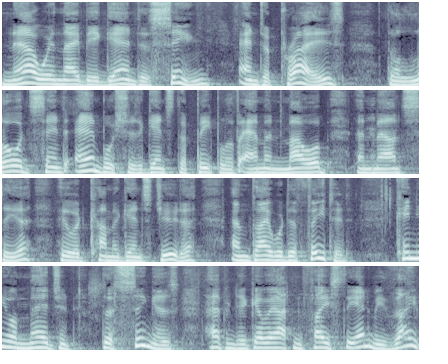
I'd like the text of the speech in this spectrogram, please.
Now when they began to sing and to praise, the Lord sent ambushes against the people of Ammon, Moab, and Mount Seir, who had come against Judah, and they were defeated. Can you imagine the singers having to go out and face the enemy? They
